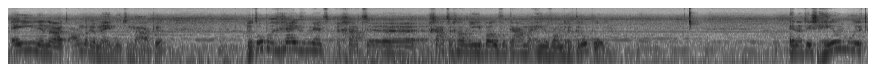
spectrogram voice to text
ene na het andere mee moeten maken. Dat op een gegeven moment gaat, eh, gaat er gewoon in je bovenkamer een of andere knop om. En het is heel moeilijk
